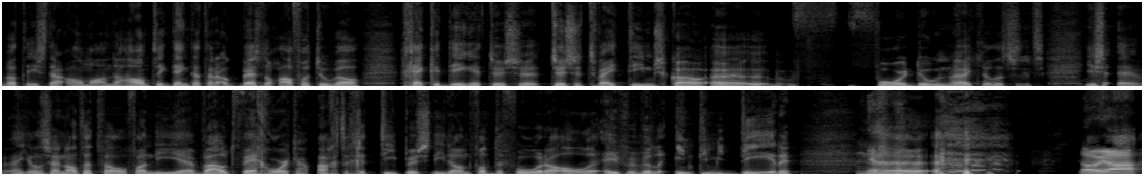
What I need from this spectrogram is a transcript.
wat is daar allemaal aan de hand? Ik denk dat er ook best nog af en toe wel gekke dingen tussen, tussen twee teams eh, voordoen, weet je wel. Dus, het- je, eh, weet je er zijn altijd wel van die eh, Wout Weghorter-achtige types... die dan van tevoren al even willen intimideren. ja. Eh, Nou ja,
